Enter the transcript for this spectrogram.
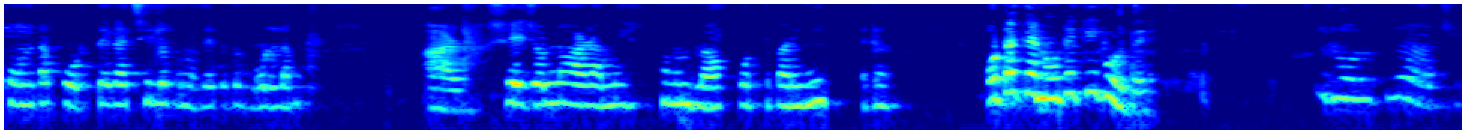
ফোনটা পড়তে গেছিল তোমাদেরকে তো বললাম। আর সেই জন্য আর আমি কোনো ব্লগ করতে পারিনি। এটা ওটা কেন? ওটা কি করবে? রোল প্লে আছে।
